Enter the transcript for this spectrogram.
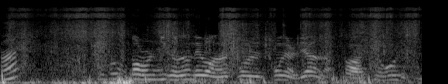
的，啊？自动。到时候你可能得往那充充点电了。啊，最后就是。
